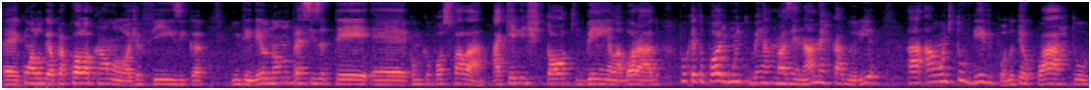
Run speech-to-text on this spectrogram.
é, com aluguel para colocar uma loja física, entendeu? Não, não precisa ter, é, como que eu posso falar, aquele estoque bem elaborado, porque tu pode muito bem armazenar mercadoria aonde tu vive, pô, no teu quarto,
